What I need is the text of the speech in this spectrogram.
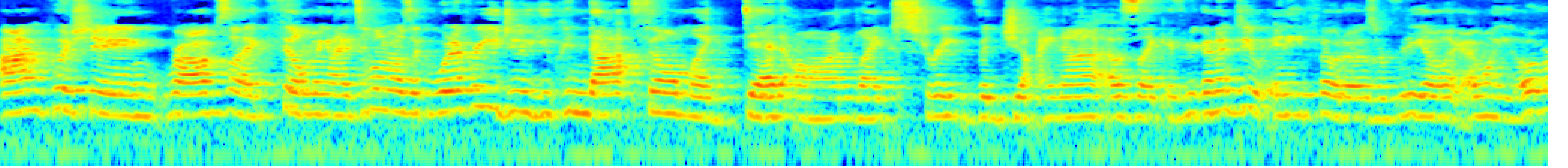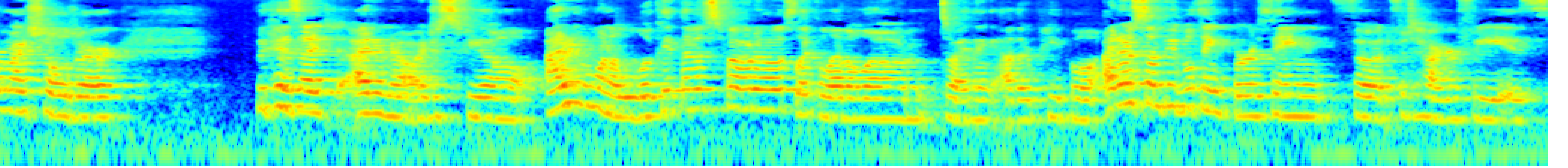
I'm pushing, Rob's like filming, and I told him, I was like, whatever you do, you cannot film like dead on, like straight vagina. I was like, if you're gonna do any photos or video, like I want you over my shoulder because I, I don't know, I just feel, I don't even want to look at those photos, like let alone do I think other people, I know some people think birthing photo, photography is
